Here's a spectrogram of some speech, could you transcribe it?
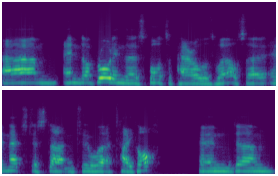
Um, and I've brought in the sports apparel as well. So, and that's just starting to uh, take off. And um,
